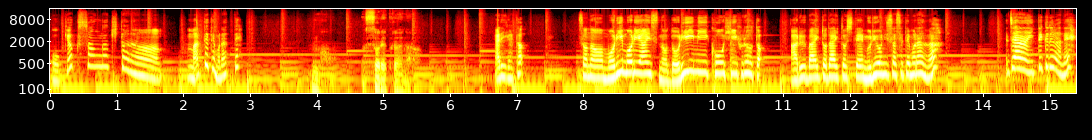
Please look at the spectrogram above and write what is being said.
お客さんが来たら、待っててもらって。まあ、それくらいなら。ありがとう。その、もりもりアイスのドリーミーコーヒーフロート。アルバイト代として無料にさせてもらうわ。じゃあ行ってくるわね。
